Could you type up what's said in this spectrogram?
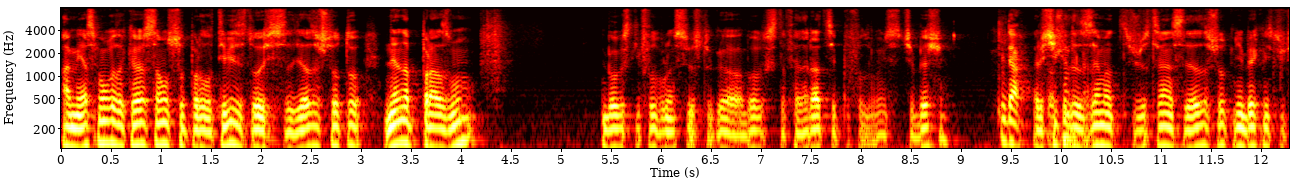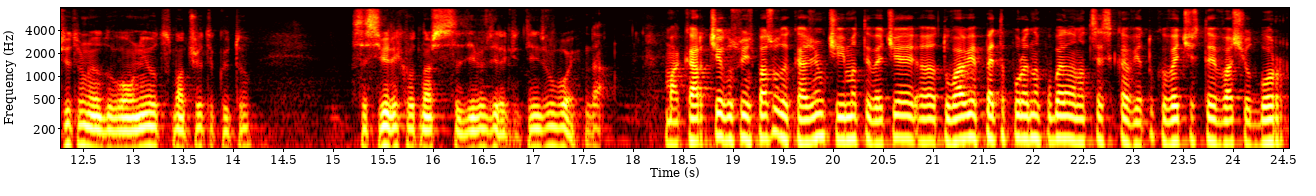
Ами аз мога да кажа само суперлативи за този съдя, защото не на празно Български футболен съюз, тогава Българската федерация по футбол, мисля, че беше. Да. Решиха да вземат чуждестранен съдия, защото ние бяхме изключително недоволни от мачовете, които се свириха от нашите съди в директните ни двубой. Да. Макар, че, господин Спасов, да кажем, че имате вече, това ви е пета поредна победа на ЦСКА. Вие тук вече сте, вашия отбор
